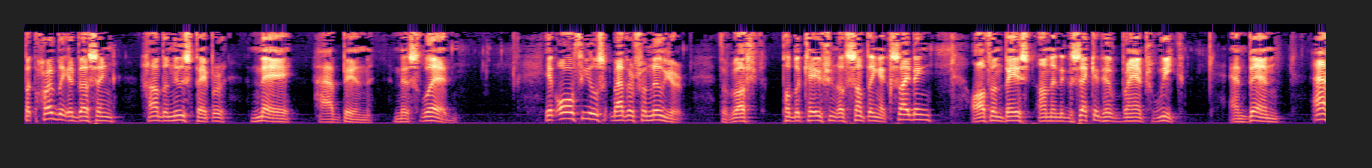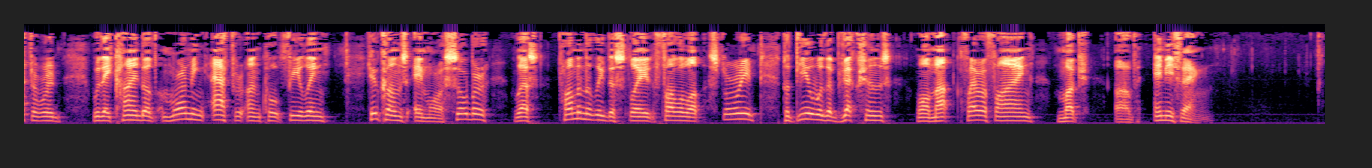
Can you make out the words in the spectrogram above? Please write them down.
but hardly addressing how the newspaper may have been misled. It all feels rather familiar. The rushed publication of something exciting, often based on an executive branch leak, and then, afterward, with a kind of morning after unquote feeling, here comes a more sober, less prominently displayed follow-up story to deal with objections while not clarifying much of anything.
